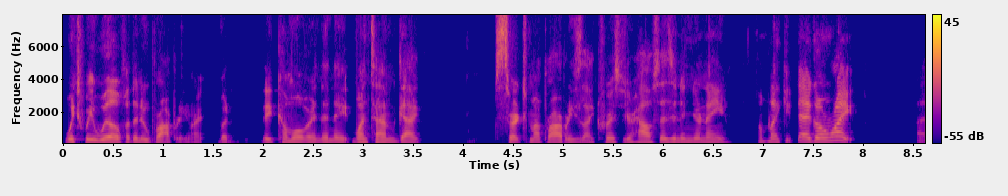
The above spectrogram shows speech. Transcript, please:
which we will for the new property, right? But they come over and then they one time guy searched my property. He's like, Kris, your house isn't in your name. I'm like, you daggone right. Uh,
